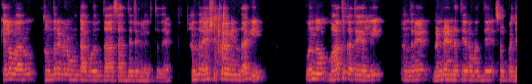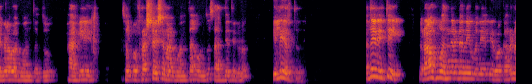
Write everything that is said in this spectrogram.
ಕೆಲವಾರು ತೊಂದರೆಗಳು ಉಂಟಾಗುವಂತಹ ಸಾಧ್ಯತೆಗಳಿರ್ತದೆ. ಅಂದ್ರೆ ಶುಕ್ರನಿಂದಾಗಿ ಒಂದು ಮಾತುಕತೆಯಲ್ಲಿ ಅಂದ್ರೆ ಗಂಡ ಹೆಂಡತಿಯರ ಮಧ್ಯೆ ಸ್ವಲ್ಪ ಜಗಳವಾಗುವಂಥದ್ದು, ಹಾಗೆ ಸ್ವಲ್ಪ ಫ್ರಸ್ಟ್ರೇಷನ್ ಆಗುವಂತ ಒಂದು ಸಾಧ್ಯತೆಗಳು ಇಲ್ಲಿ ಇರ್ತದೆ. ಅದೇ ರೀತಿ ರಾಹು ಹನ್ನೆರಡನೇ ಮನೆಯಲ್ಲಿರುವ ಕಾರಣ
